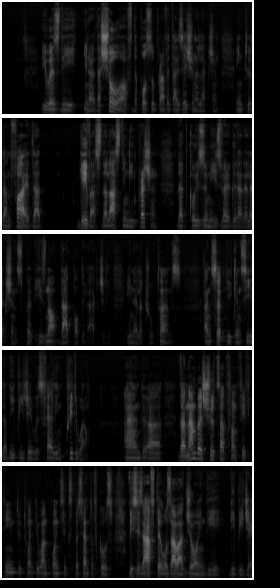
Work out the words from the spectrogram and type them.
It was the, you know, the show of the postal privatization election in 2005 that gave us the lasting impression that Koizumi is very good at elections, but he's not that popular actually in electoral terms. And certainly you can see that DPJ was failing pretty well. And uh, the number shoots up from 15 to 21.6%, of course. This is after Ozawa joined the DPJ.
